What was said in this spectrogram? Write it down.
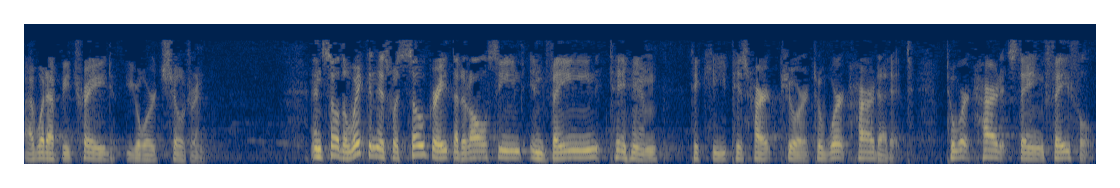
I would have betrayed your children. And so the wickedness was so great that it all seemed in vain to him to keep his heart pure, to work hard at it, to work hard at staying faithful.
